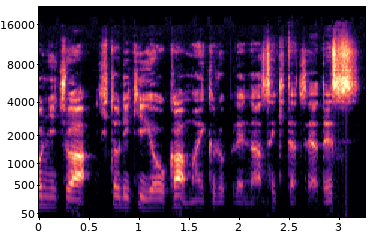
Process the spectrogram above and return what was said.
こんにちは。一人起業家マイクロプレーナー関達也です。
